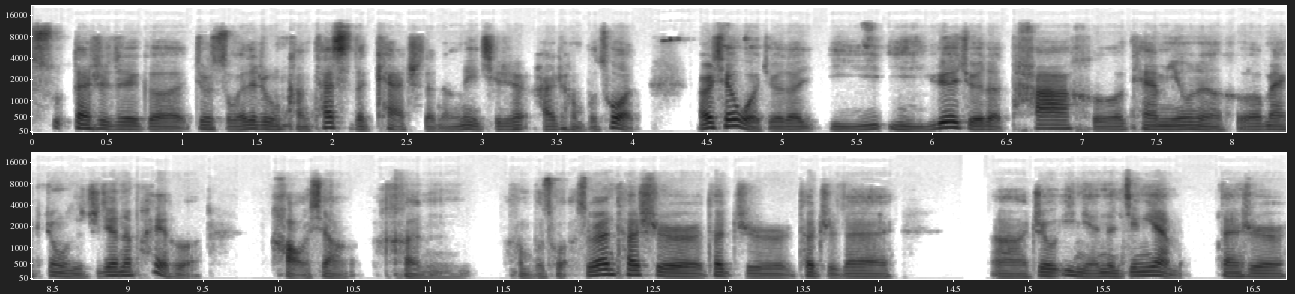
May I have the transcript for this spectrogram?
速但是这个就是所谓的这种 contested catch 的能力其实还是很不错的。而且我觉得隐隐约觉得他和 Cam Newton 和 Mac Jones 之间的配合好像很。很不错，虽然他是他只他只在啊只有一年的经验嘛，但是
